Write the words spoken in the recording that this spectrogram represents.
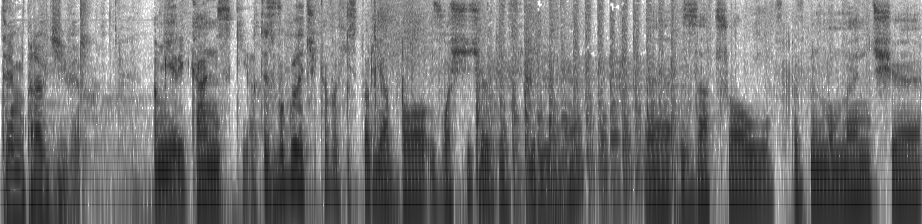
tym prawdziwym. Amerykański. A to jest w ogóle ciekawa historia, bo właściciel tej firmy e, zaczął w pewnym momencie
